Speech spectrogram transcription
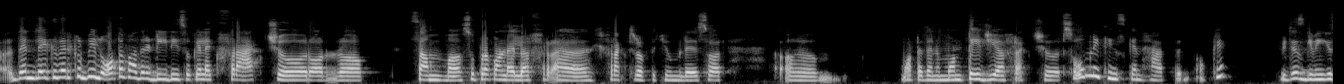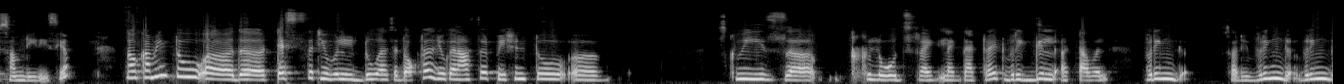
Uh, then like there could be a lot of other DDs, okay, like fracture or uh, some uh, supracondylar uh, fracture of the humerus or um, what are the Monteggia fracture. So many things can happen, okay. We're just giving you some DDs here. Now coming to the tests that you will do as a doctor, you can ask the patient to squeeze clothes right like that, right? Wriggle a towel, wring sorry, wring, wring,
